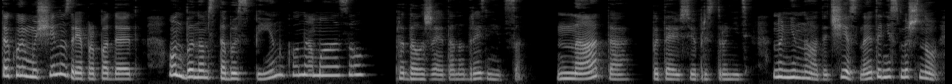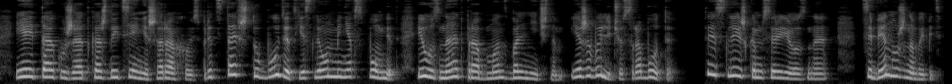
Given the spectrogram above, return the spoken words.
Такой мужчина зря пропадает. Он бы нам с тобой спинку намазал. Продолжает она дразниться. Ната, пытаюсь ее приструнить. Ну не надо, честно, это не смешно. Я и так уже от каждой тени шарахаюсь. Представь, что будет, если он меня вспомнит и узнает про обман с больничным. Я же вылечу с работы. Ты слишком серьезная. Тебе нужно выпить.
